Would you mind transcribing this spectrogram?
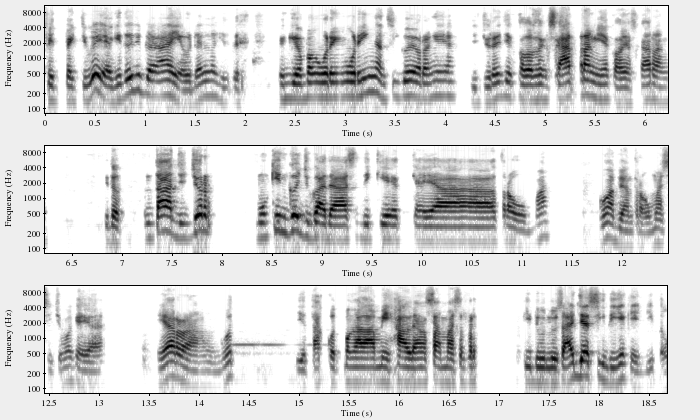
feedback juga ya gitu juga. Ah ya udahlah gitu. Gampang uring-uringan sih gue orangnya. Jujur aja kalau yang sekarang ya kalau yang sekarang. Gitu. Entah jujur mungkin gue juga ada sedikit kayak trauma. Gue gak bilang trauma sih cuma kayak ya gue ya takut mengalami hal yang sama seperti dulu saja sih intinya kayak gitu.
